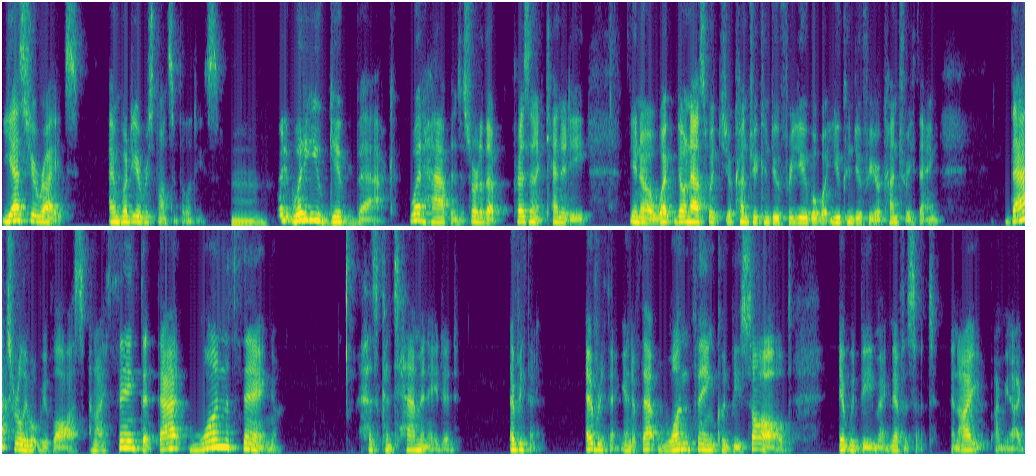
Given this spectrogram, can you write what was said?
yes, you're right. And what are your responsibilities? Hmm. What, what do you give back? what happens? It's sort of the President Kennedy, you know, what don't ask what your country can do for you, but what you can do for your country thing. That's really what we've lost. And I think that that one thing has contaminated everything, everything. And if that one thing could be solved, it would be magnificent. And I, I mean, I,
